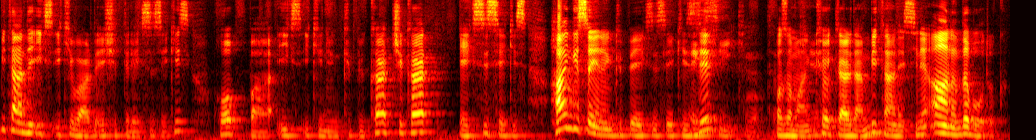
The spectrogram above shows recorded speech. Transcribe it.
Bir tane de x2 vardı eşittir eksi 8. Hoppa x2'nin küpü kaç çıkar? Eksi 8. Hangi sayının küpü eksi 8'dir? Eksi 2'nin O zaman köklerden bir tanesini anında bulduk.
